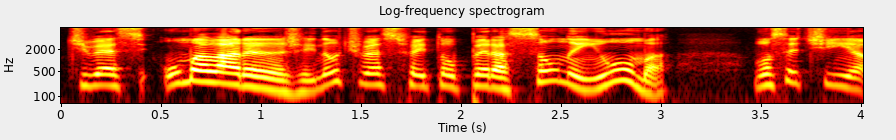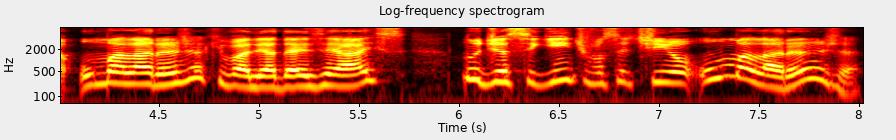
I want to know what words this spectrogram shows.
tivesse uma laranja e não tivesse feito operação nenhuma, você tinha uma laranja que valia 10 reais. No dia seguinte, você tinha uma laranja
